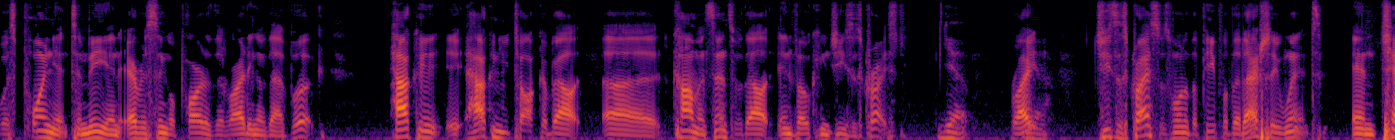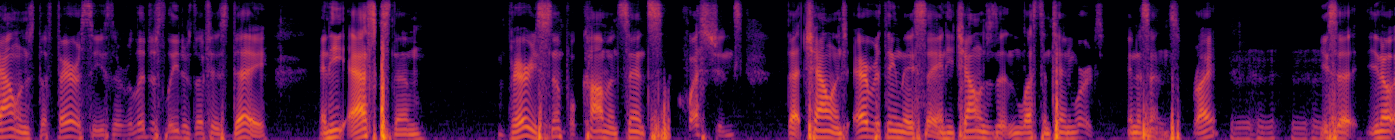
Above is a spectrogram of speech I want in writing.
was poignant to me in every single part of the writing of that book. How can how can you talk about uh, common sense without invoking Jesus Christ? Yeah. right? Yeah. Jesus Christ was one of the people that actually went and challenged the Pharisees, the religious leaders of his day, and he asks them very simple, common sense questions that challenge everything they say, and he challenges it in less than 10 words in a sentence, right? Mhm. Mhm. He said, you know,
